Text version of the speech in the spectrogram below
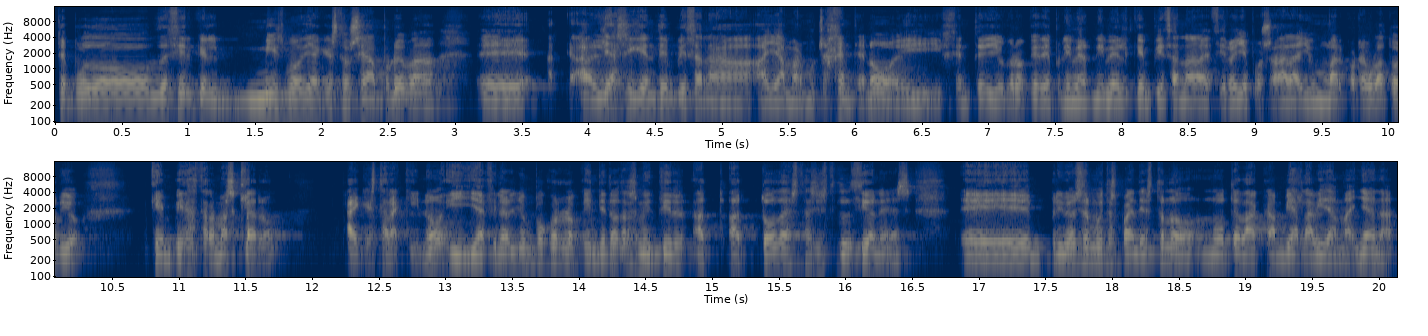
te puedo decir que el mismo día que esto se aprueba, eh, al día siguiente empiezan a, a, llamar mucha gente, ¿no? Y gente yo creo que de primer nivel que empiezan a decir, oye, pues ahora hay un marco regulatorio que empieza a estar más claro hay que estar aquí, ¿no? Y, al final yo un poco es lo que intento transmitir a, todas estas instituciones. Eh, primero ser muy transparente, esto no, no, te va a cambiar la vida mañana,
